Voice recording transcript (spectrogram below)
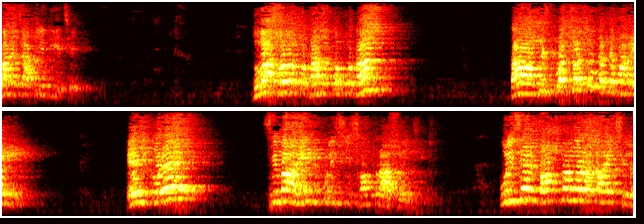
ঘাড়ে চাপিয়ে দিয়েছে। দুমাস হল প্রধান, উপপ্রধান, তারা অফিস পর্যন্ত যেতে পারেনি। এই করে সীমাহীন পুলিশি সন্ত্রাস হয়েছে। পুলিশের বদনামরা দায় ছিল।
